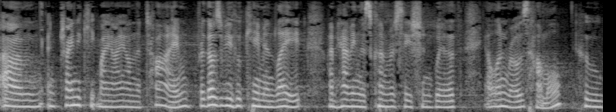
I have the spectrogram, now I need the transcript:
Um, I'm trying to keep my eye on the time. For those of you who came in late, I'm having this conversation with Ellen Rose Hummel, who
